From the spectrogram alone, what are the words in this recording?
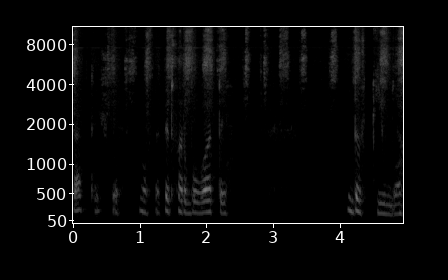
Так, трішки можна підфарбувати довкілля.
